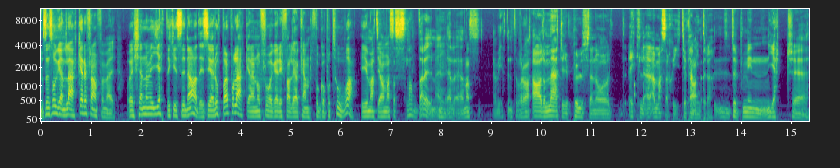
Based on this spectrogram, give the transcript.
Och sen såg jag en läkare framför mig och jag känner mig jättekissnödig så jag ropar på läkaren och frågar ifall jag kan få gå på toa i och med att jag har massa sladdar i mig. Mm. Eller jag vet inte vad det var. Ja, de mäter ju pulsen och äckliga, äh, massa skit. Jag kan Ja. inte det. typ min hjärt... Eh,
